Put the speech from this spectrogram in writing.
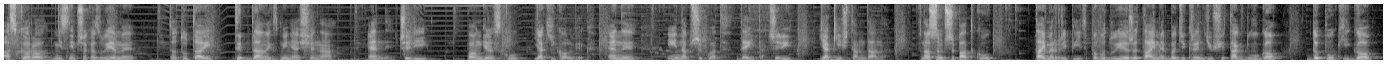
a skoro nic nie przekazujemy, to tutaj typ danych zmienia się na any, czyli po angielsku jakikolwiek. Any i na przykład data, czyli jakieś tam dane. W naszym przypadku timer repeat powoduje, że timer będzie kręcił się tak długo, dopóki go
